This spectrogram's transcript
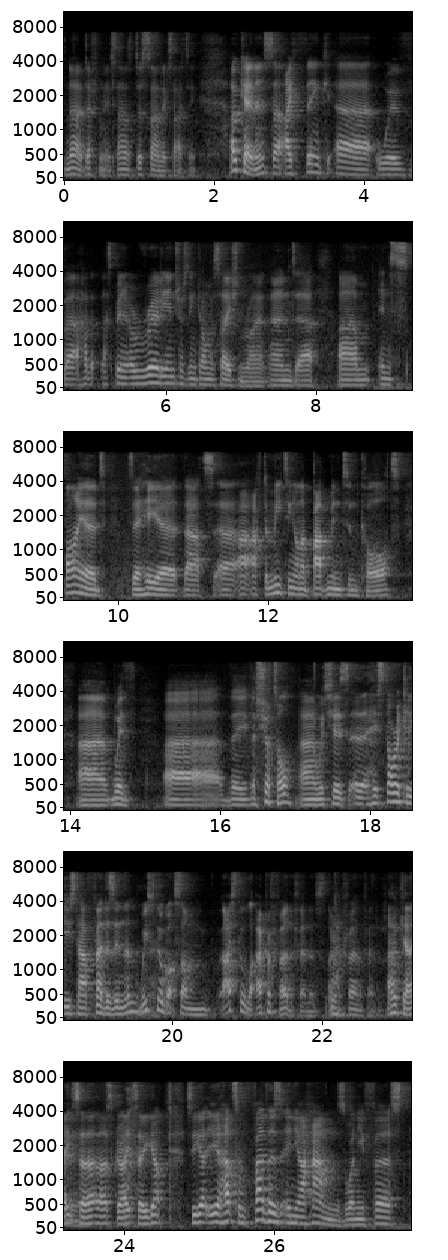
No, definitely. It sounds just sound exciting. Okay, then. So I think uh, we've uh, had that's been a really interesting conversation, Ryan, and uh, I'm inspired to hear that uh, after meeting on a badminton court uh, with uh, the the shuttle, uh, which is uh, historically used to have feathers in them. We've still got some. I still I prefer the feathers. I prefer the feathers. Okay, yeah. so that, that's great. So you got so you got you had some feathers in your hands when you first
